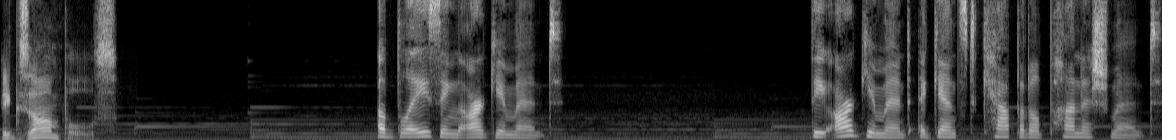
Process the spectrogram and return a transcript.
Examples A blazing argument. The argument against capital punishment.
